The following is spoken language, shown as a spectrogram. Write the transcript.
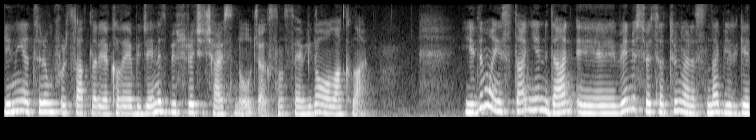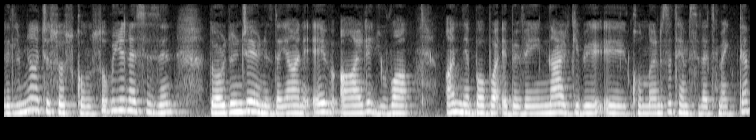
yeni yatırım fırsatları yakalayabileceğiniz bir süreç içerisinde olacaksınız sevgili oğlaklar. 7 Mayıs'tan yeniden e, Venüs ve Satürn arasında bir gerilimli açı söz konusu. Bu yine sizin 4. evinizde yani ev, aile, yuva, anne, baba, ebeveynler gibi e, konularınızı temsil etmekte.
